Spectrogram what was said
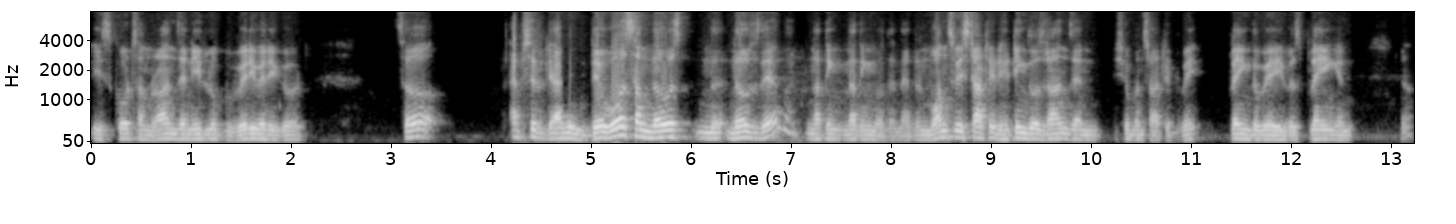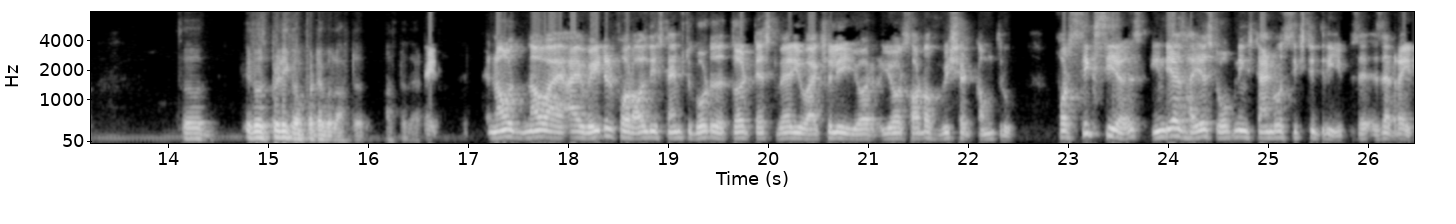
he scored some runs and he looked very very good. So absolutely, I mean, there was some nerves nerves there, but nothing nothing more than that. And once we started hitting those runs, and Shubman started playing the way he was playing, and you know, so it was pretty comfortable after after that. Right. Now, now I, I waited for all these times to go to the third test where you actually your your sort of wish had come through. For six years, India's highest opening stand was 63. Is, is that right?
